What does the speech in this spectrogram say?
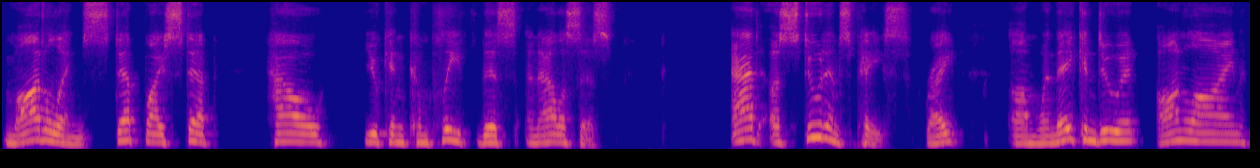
modeling step by step how you can complete this analysis at a student's pace, right? Um, when they can do it online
